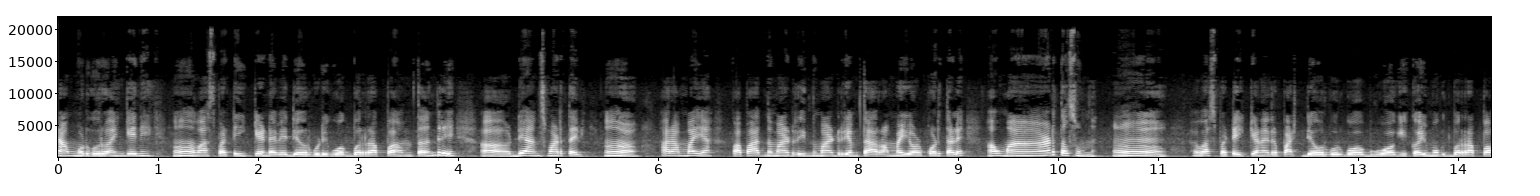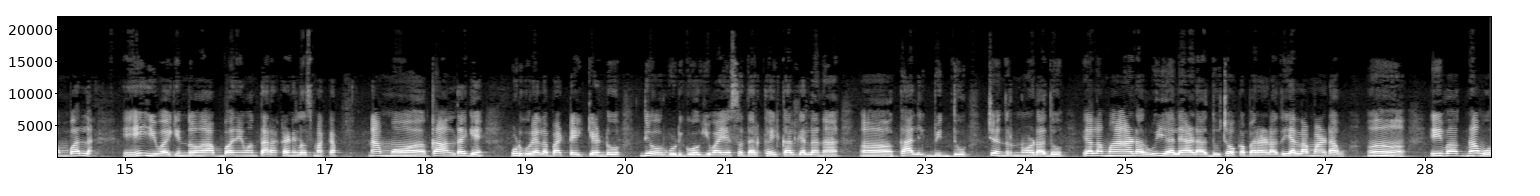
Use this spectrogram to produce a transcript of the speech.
ನಮ್ಮ ಹುಡುಗರು ಹಂಗೇನಿ. ಹ್ಞೂ ಹೊಸಪಟ್ಟೆ ಇಕ್ಕೊಂಡವೆ ದೇವ್ರ ಗುಡಿಗೆ ಹೋಗಿ ಬರ್ರಪ್ಪ ಅಂತಂದ್ರೆ ಡ್ಯಾನ್ಸ್ ಮಾಡ್ತಾವೆ ಹ್ಞೂ ಅವ್ರ ಅಮ್ಮಯ್ಯ ಪಾಪ ಅದನ್ನ ಮಾಡ್ರಿ ಇದನ್ನ ಮಾಡ್ರಿ ಅಂತ ಅವ್ರ ಅಮ್ಮ ಹೇಳ್ಕೊಡ್ತಾಳೆ. ಅವು ಮಾಡ್ತಾವೆ ಸುಮ್ಮನೆ ಹ್ಞೂ ವಾಸ್ಪಟ್ಟೆ ಇಕ್ಕೇನಾದ್ರೆ ಫಸ್ಟ್ ದೇವ್ರ ಗುರ್ಗೆ ಹೋಗಿ ಹೋಗಿ ಕೈ ಮುಗಿದು ಬರ್ರಪ್ಪ ಅಂಬಲ್ಲ. ಏ, ಇವಾಗಿಂದು ಹಬ್ಬನೇ ಒಂಥರ ಕಣಿಲಸ್ ಮಕ್ಕ. ನಮ್ಮ ಕಾಲದಾಗೆ ಹುಡುಗರೆಲ್ಲ ಬಟ್ಟೆ ಇಕ್ಕೊಂಡು ದೇವ್ರ ಗುಡಿಗೆ ಹೋಗಿ ವಯಸ್ಸದಾರ ಕೈ ಕಾಲ್ಗೆಲ್ಲನ ಕಾಲಿಗೆ ಬಿದ್ದು ಚಂದ್ರ ನೋಡೋದು, ಎಲ್ಲ ಮಾಡೋರು, ಎಲೆ ಆಡೋದು, ಚೌಕ ಬರಾಡೋದು ಎಲ್ಲ ಮಾಡಾವು. ಹ್ಞೂ ಇವಾಗ ನಾವು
